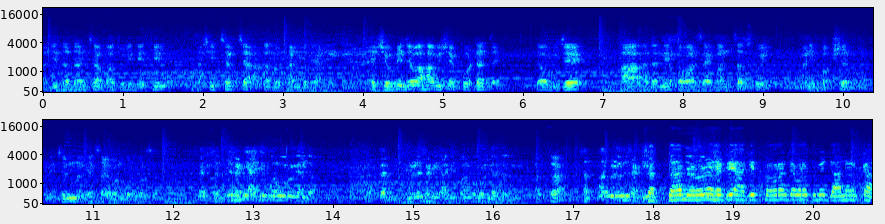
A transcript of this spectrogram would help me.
अजितदादांच्या बाजूने देतील अशी चर्चा आता लोकांमध्ये आहे. तर शेवटी जेव्हा हा विषय कोर्टात जाईल तेव्हा विजय हा आदरणीय पवार साहेबांचाच होईल आणि पक्ष आणि चिन्ह हे साहेबांबरोबर जाईल. सत्तेसाठी अजित पवार सत्ता मिळवण्यासाठी अजित पवार बरोबर गेलता तुम्ही. आता? सत्ता मिळवण्यासाठी? सत्ता मिळवण्यासाठी अजित पवारांच्या बरोबर तुम्ही जाणार का?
